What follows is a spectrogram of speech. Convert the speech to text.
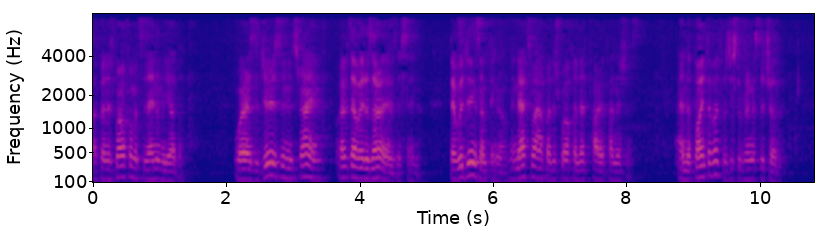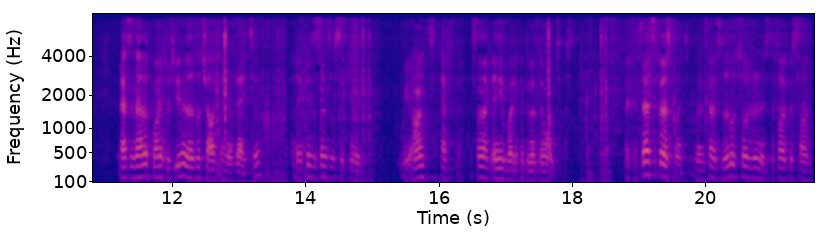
So HaKadosh Baruch Hu Miyada. Whereas the Jews in Mitzrayim, they were doing something wrong. And that's why HaKadosh Baruch Hu let Pari punish us. And the point of it was just to bring us to children. That's another point which even a little child can relate to, and it gives a sense of security. We aren't hefka. It's not like anybody can do what they want to us. Okay, so that's the first point. When it comes to little children, is to focus on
